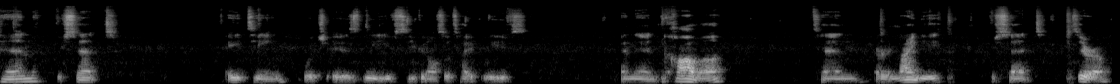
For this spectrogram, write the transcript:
uh, 18, which is leaves. You can also type leaves. And then comma 10 or 90% 0.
